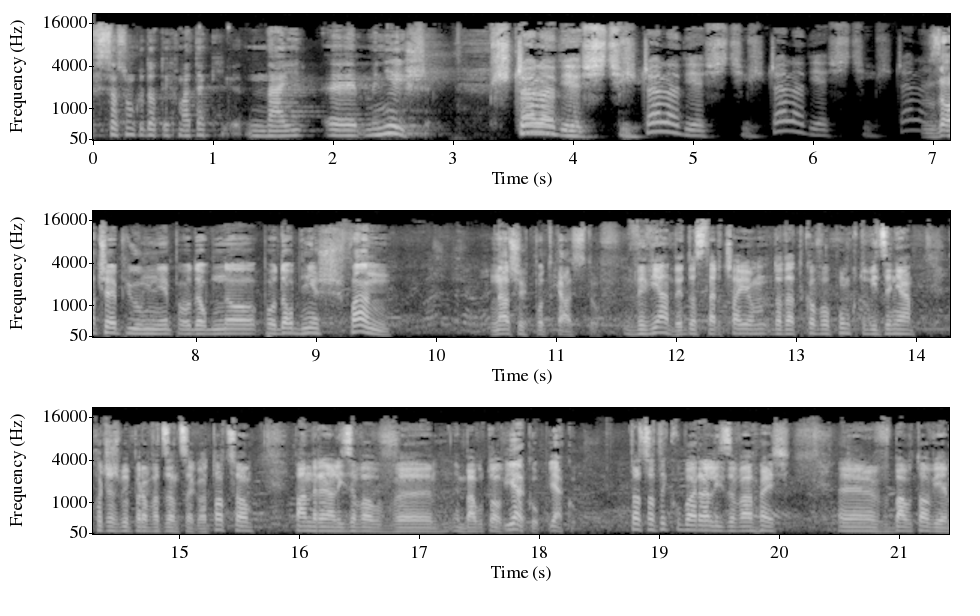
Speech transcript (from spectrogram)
w stosunku do tych matek najmniejszy. Pszczele wieści. Pszczele wieści. Pszczele wieści. Pszczele... Zaczepił mnie podobno, podobnie szwan naszych podcastów. Wywiady dostarczają dodatkowo punktu widzenia chociażby prowadzącego. To, co pan realizował w Bałtowie. Jakub, Jakub. To co ty, Kuba, realizowałeś e, w Bałtowie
